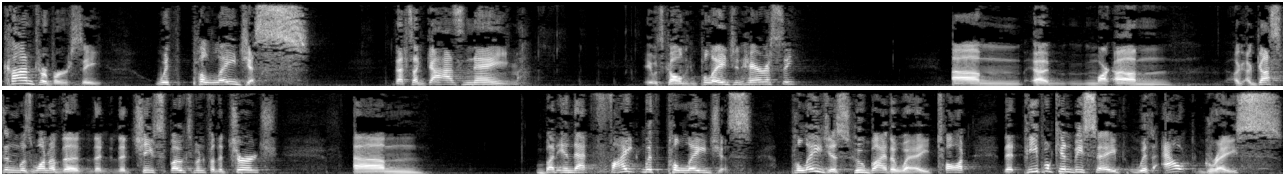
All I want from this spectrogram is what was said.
controversy with Pelagius. That's a guy's name. It was called Pelagian heresy. Um, uh, Mar- um, Augustine was one of the, the, the, chief spokesmen for the church. Um, but in that fight with Pelagius, Pelagius, who by the way taught that people can be saved without grace,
